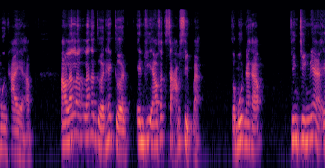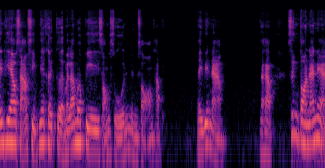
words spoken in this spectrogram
เมืองไทยอะครับเอาแล้วแล้วถ้าเกิดให้เกิด NPL สัก 30อะสมมุตินะครับ จริง ๆ เนี่ย NPL 30เนี่ยเคยเกิดมาแล้วเมื่อปี 2012 ครับ ในเวียดนามนะครับ ซึ่งตอนนั้นเนี่ย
